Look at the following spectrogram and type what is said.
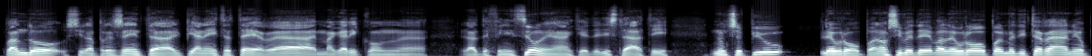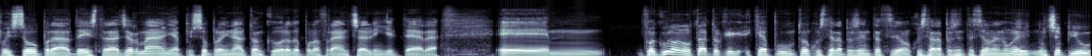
quando si rappresenta il pianeta Terra, magari con eh, la definizione anche degli stati, non c'è più l'Europa, no? si vedeva l'Europa, il Mediterraneo, poi sopra a destra la Germania, poi sopra in alto ancora dopo la Francia e l'Inghilterra. E, mh, qualcuno ha notato che, che appunto questa rappresentazione, questa rappresentazione non, è, non, c'è più,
